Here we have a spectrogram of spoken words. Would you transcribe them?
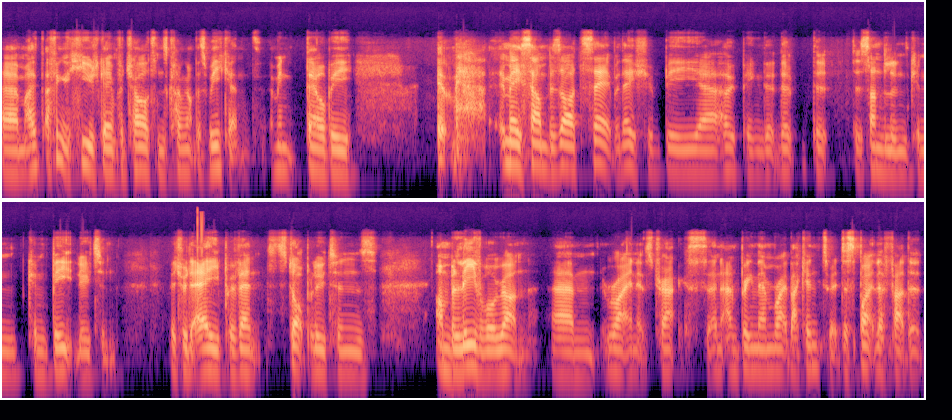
Um, I, I, think a huge game for Charlton's coming up this weekend. I mean, they'll be. It, it may sound bizarre to say it, but they should be uh, hoping that, that that that Sunderland can can beat Luton which would a prevent stop Luton's unbelievable run um, right in its tracks and, and bring them right back into it. Despite the fact that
